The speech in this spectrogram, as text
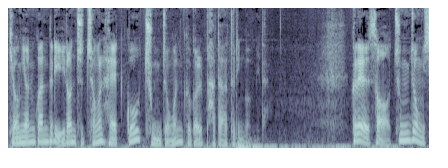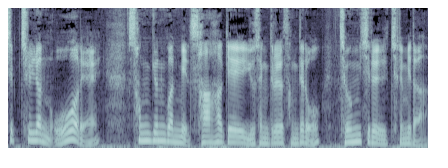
경연관들이 이런 주청을 했고 중종은 그걸 받아들인 겁니다. 그래서 중종 17년 5월에 성균관 및 사학의 유생들을 상대로 정시를 치릅니다.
